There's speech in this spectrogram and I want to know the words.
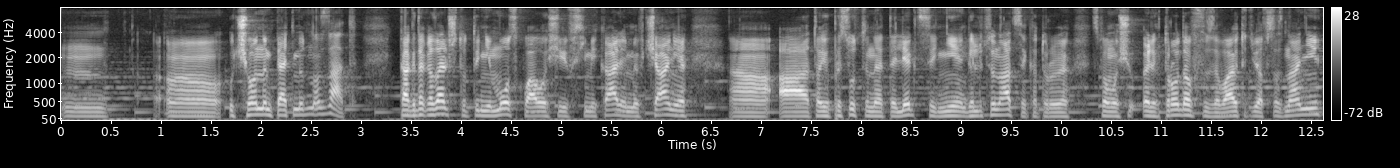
э, ученым 5 минут назад, Как доказать, что ты не мозг, плавающий с химикалиями в чане, а, а твое присутствие на этой лекции не галлюцинации, которые с помощью электродов вызывают у тебя в сознании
